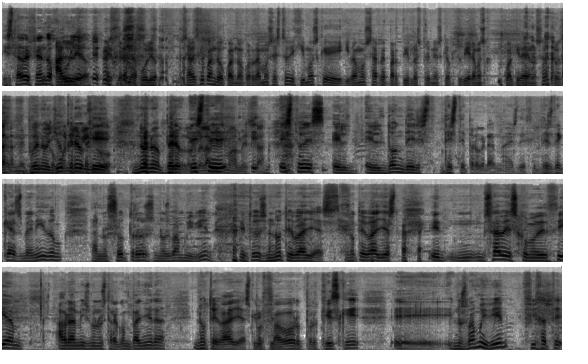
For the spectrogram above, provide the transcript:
Estaba esperando a Al- Julio. esperando a Julio. Sabes que cuando, cuando acordamos esto dijimos que íbamos a repartir los premios que obtuviéramos cualquiera de nosotros. ¿no? Bueno, Como yo creo que... No, no, pero este, esto es el, el don de este programa. Es decir, desde que has venido a nosotros nos va muy bien. Entonces no te vayas, no te vayas. Eh, Sabes, como decía ahora mismo nuestra compañera, no te vayas, por Cristina. favor, porque es que eh, nos va muy bien. Fíjate,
